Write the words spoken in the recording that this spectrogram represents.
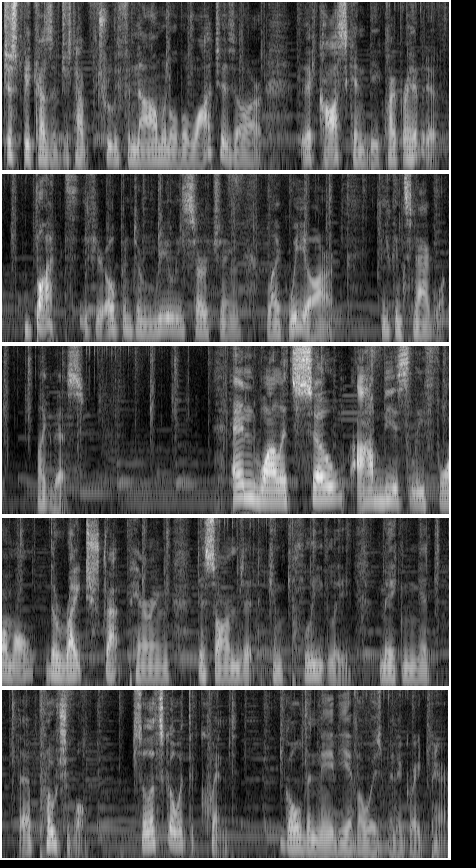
just because of just how truly phenomenal the watches are, the cost can be quite prohibitive. But if you're open to really searching like we are, you can snag one, like this. And while it's so obviously formal, the right strap pairing disarms it completely, making it approachable. So let's go with the Quint. Gold and navy have always been a great pair.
